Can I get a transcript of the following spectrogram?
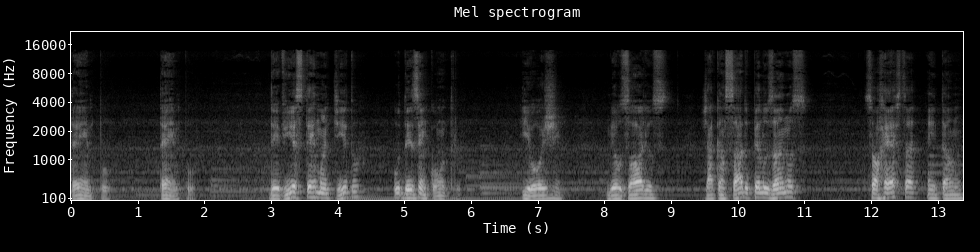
tempo, tempo. Devias ter mantido o desencontro. E hoje, meus olhos, já cansados pelos anos, só resta então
